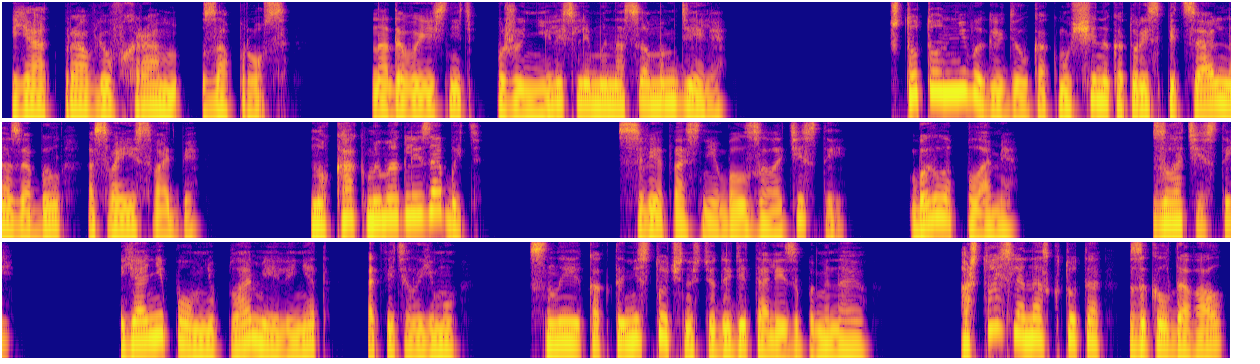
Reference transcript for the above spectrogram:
Я отправлю в храм запрос. Надо выяснить, поженились ли мы на самом деле. Что-то он не выглядел как мужчина, который специально забыл о своей свадьбе. Но как мы могли забыть? Свет во сне был золотистый, было пламя. «Золотистый?» «Я не помню, пламя или нет», — ответила ему. «Сны как-то не с точностью до деталей запоминаю. А что, если нас кто-то заколдовал?»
